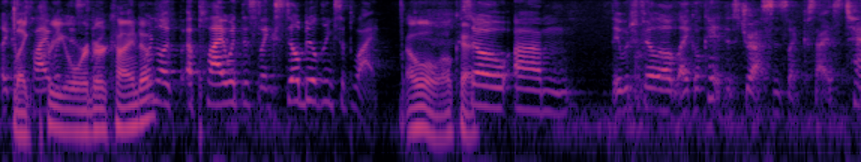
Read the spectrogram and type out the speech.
like, Like apply pre-order kind of? like apply with this like still building supply. Oh, okay. So um, they would fill out like, okay, this dress is like size ten,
